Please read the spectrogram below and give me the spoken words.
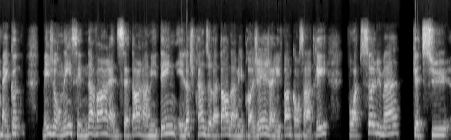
ben écoute, mes journées, c'est 9h à 17h en meeting et là, je prends du retard dans mes projets, j'arrive pas à me concentrer. Il faut absolument que tu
